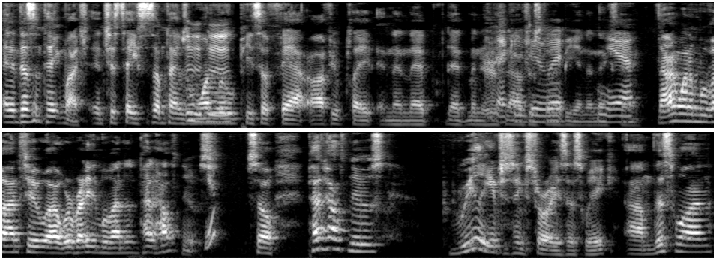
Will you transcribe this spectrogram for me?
And it doesn't take much. It just takes sometimes one little piece of fat off your plate, and then that, that miniature Mm-hmm. Now is just going to be in the next Yeah. day. Now I want to move on to, uh, we're ready to move on to the pet health news. Yep. So, pet health news, really interesting stories this week. Um, this one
